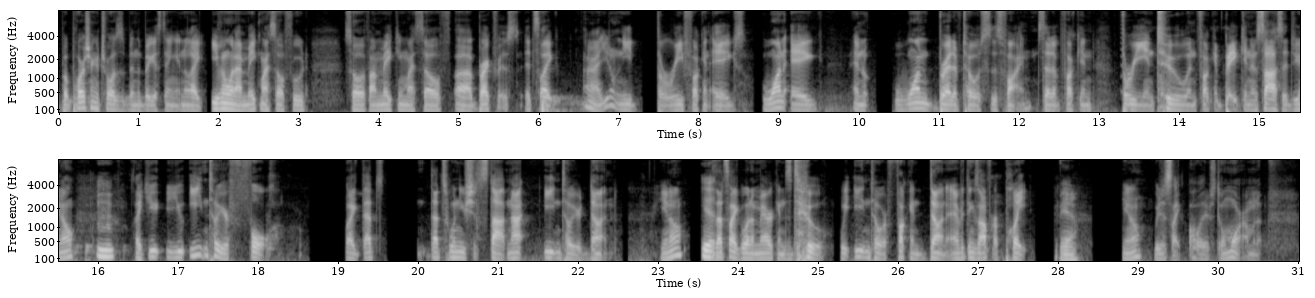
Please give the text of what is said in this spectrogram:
But portion control has been the biggest thing, and like even when I make myself food, so if I'm making myself uh breakfast, it's like, all right, you don't need three fucking eggs. One egg and one bread of toast is fine instead of fucking three and two and fucking bacon and sausage. You know. hmm Like you you eat until you're full. Like that's that's when you should stop, not eat until you're done. You know? Yeah. That's like what Americans do. We eat until we're fucking done and everything's off our plate. yeah. You know? We're just like, oh, there's still more. I'm gonna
